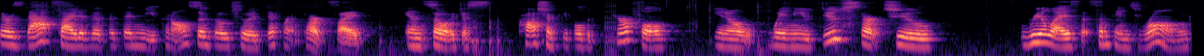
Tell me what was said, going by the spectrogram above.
there's that side of it, but then you can also go to a different dark side. And so I just caution people to be careful, you know, when you do start to realize that something's wrong,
